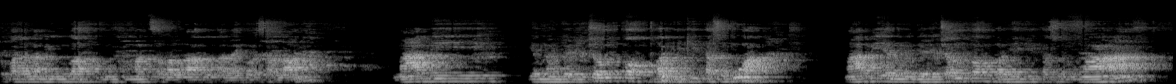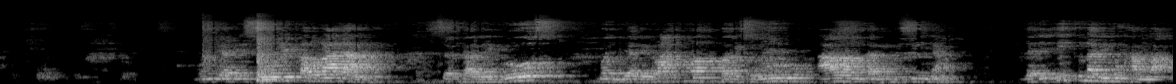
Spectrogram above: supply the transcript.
kepada Nabiullah Muhammad Sallallahu Alaihi Wasallam Nabi yang menjadi contoh bagi kita semua Nabi yang menjadi contoh bagi kita semua menjadi suri tauladan sekaligus menjadi rahmat bagi seluruh alam dan isinya. Jadi itu Nabi Muhammad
